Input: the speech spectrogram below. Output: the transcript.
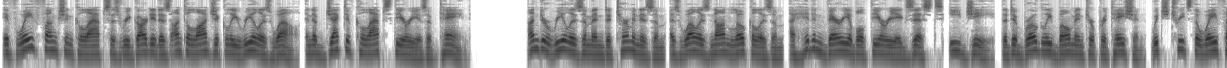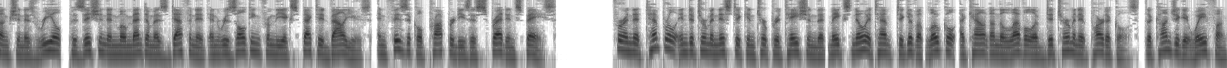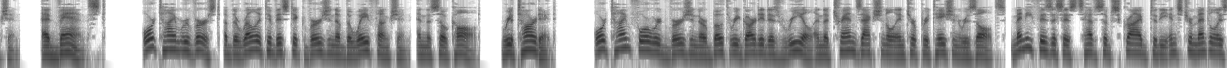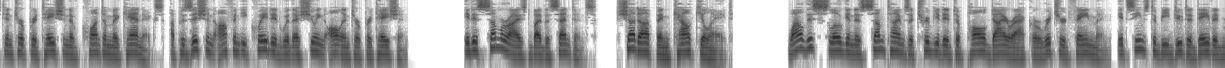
If wave function collapse is regarded as ontologically real as well, an objective collapse theory is obtained. Under realism and determinism as well as non-localism, a hidden variable theory exists, e.g., the de Broglie-Bohm interpretation, which treats the wavefunction as real, position and momentum as definite and resulting from the expected values, and physical properties as spread in space. For an atemporal indeterministic interpretation that makes no attempt to give a local account on the level of determinate particles, the conjugate wavefunction advanced or time reversed of the relativistic version of the wavefunction, and the so-called retarded or time-forward version are both regarded as real and the transactional interpretation results. Many physicists have subscribed to the instrumentalist interpretation of quantum mechanics, a position often equated with eschewing all interpretation. It is summarized by the sentence, "Shut up and calculate." While this slogan is sometimes attributed to Paul Dirac or Richard Feynman, it seems to be due to David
